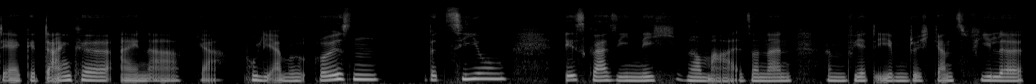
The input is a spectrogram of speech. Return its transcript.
der Gedanke einer ja, polyamorösen Beziehung ist quasi nicht normal, sondern ähm, wird eben durch ganz viele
